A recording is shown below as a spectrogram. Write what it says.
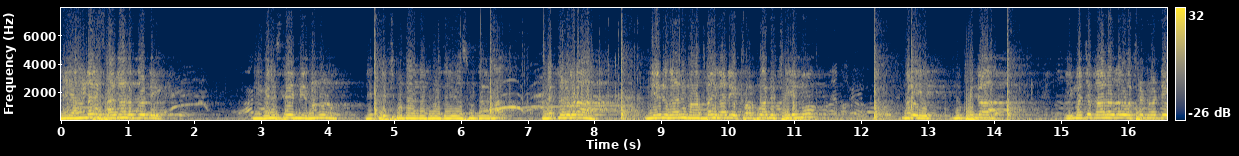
మీ అందరి సహకారంతో నేను గెలిస్తే మీ రుణను నేను తెచ్చుకుంటానని చెప్పి కూడా తెలియజేసుకుంటా ఎక్కడ కూడా నేను కానీ మా అబ్బాయి కానీ పొరపాటు చేయము. మరి ముఖ్యంగా ఈ మధ్య కాలంలో వచ్చినటువంటి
